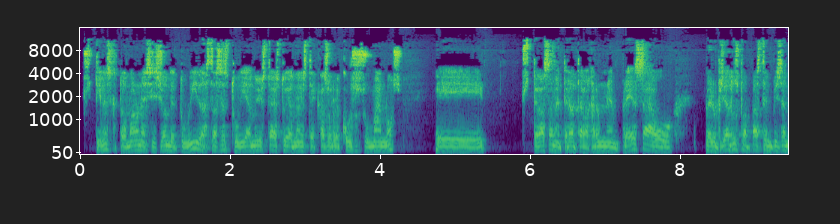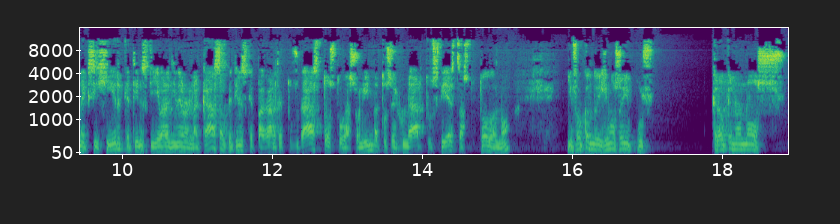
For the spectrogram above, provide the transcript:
pues, tienes que tomar una decisión de tu vida. Estás estudiando, yo estaba estudiando en este caso recursos humanos. Eh, pues, te vas a meter a trabajar en una empresa o pero pues ya tus papás te empiezan a exigir que tienes que llevar dinero a la casa o que tienes que pagarte tus gastos, tu gasolina, tu celular, tus fiestas, todo, ¿no? Y fue cuando dijimos, oye, pues creo que no nos,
